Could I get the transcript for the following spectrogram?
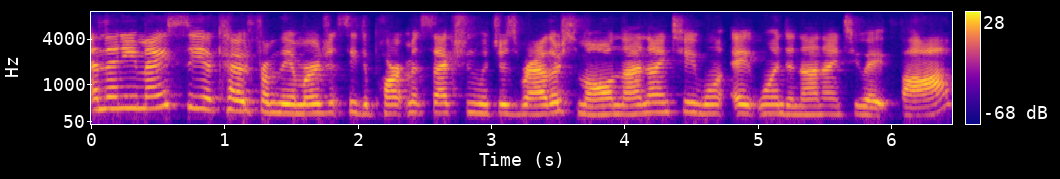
And then you may see a code from the emergency department section, which is rather small, 99281 to 99285.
